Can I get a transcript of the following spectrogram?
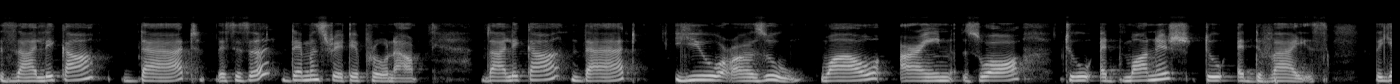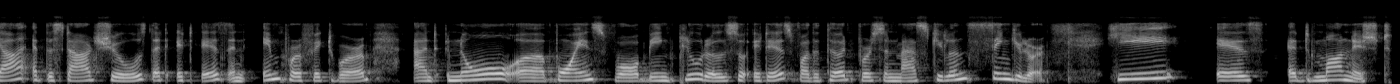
Zalika, that, this is a demonstrative pronoun. Zalika, that, yu'azu, wow, ain, zwa, to admonish, to advise. The ya at the start shows that it is an imperfect verb and no uh, points for being plural. So it is for the third person masculine singular. He is admonished.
